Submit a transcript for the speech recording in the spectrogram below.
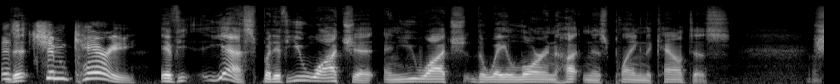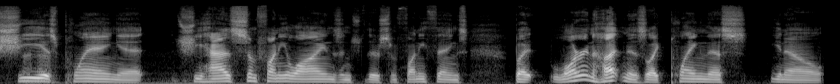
It's Jim Carrey. if yes, but if you watch it and you watch the way Lauren Hutton is playing the Countess, she uh-huh. is playing it. She has some funny lines and there's some funny things, but Lauren Hutton is like playing this, you know,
